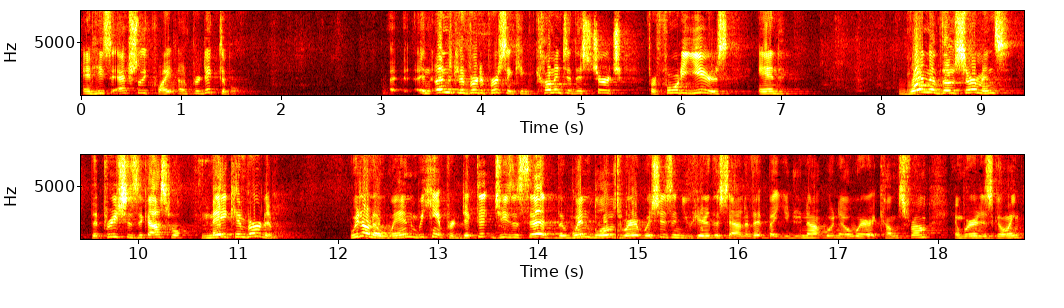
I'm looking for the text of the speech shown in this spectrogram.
and he's actually quite unpredictable. An unconverted person can come into this church for 40 years, and one of those sermons that preaches the gospel may convert him. We don't know when. We can't predict it. Jesus said, The wind blows where it wishes, and you hear the sound of it, but you do not know where it comes from and where it is going.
